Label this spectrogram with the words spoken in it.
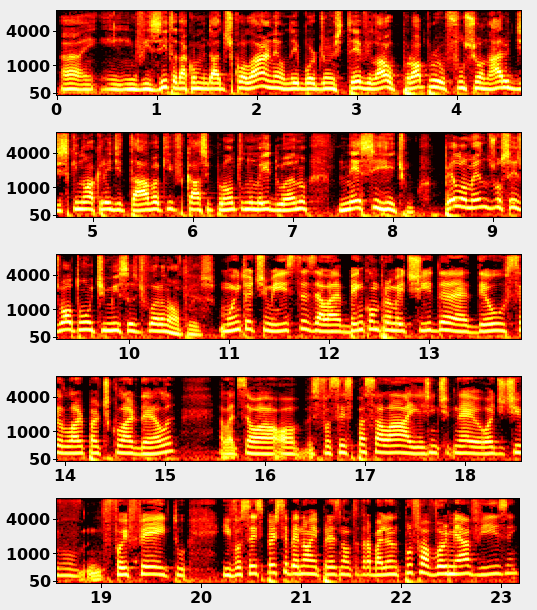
ah, em, em, visita da comunidade escolar, né? O Neighbor John esteve lá, o próprio funcionário disse que não acreditava que ficasse pronto no meio do ano nesse ritmo. Pelo menos vocês voltam otimistas de Florianópolis. Muito otimistas, ela é bem comprometida, deu o celular particular dela. Ela disse, ó, ó, se vocês passar lá e a gente, né, o aditivo foi feito e vocês perceberam, a empresa não está trabalhando, por favor, me avisem.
